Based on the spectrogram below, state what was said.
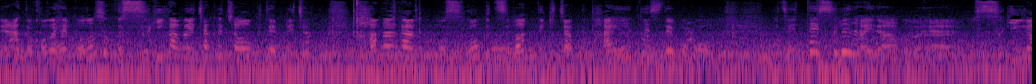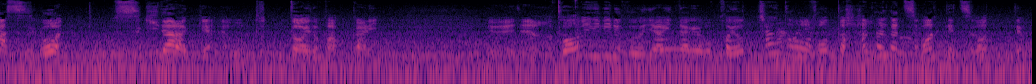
でなんかこの辺ものすごく杉がめちゃくちゃ多くてめちゃ花がもうすごく詰まってきちゃって大変ですねここ。絶対住めないなこの辺。がすごい。杉だらけ。もうぶっといのばっかり。遠目に見る分にはいいんだけどもこう寄っちゃうともうほんと鼻が詰まって詰まっても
